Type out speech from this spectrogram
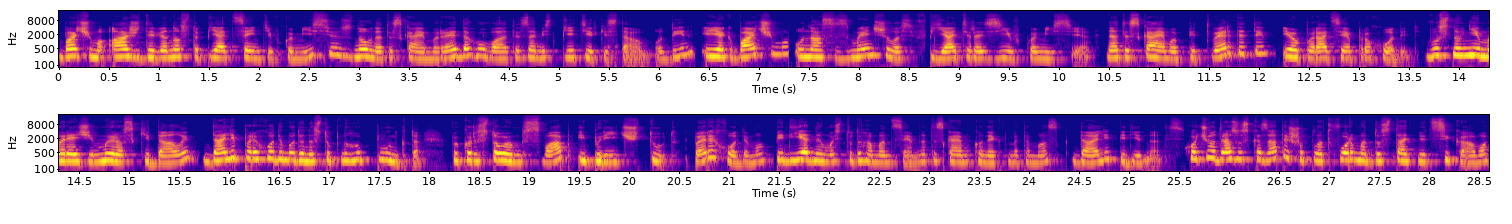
бачимо аж 95 центів комісію. Знову натискаємо редагувати. Замість п'ятірки ставимо 1. І як бачимо, у нас зменшилась в 5 разів комісія. Натискаємо підтвердити, і операція проходить. В основній мережі ми розкидали. Далі переходимо до наступного пункту. Використовуємо Swap і Bridge тут. Переходимо, під'єднуємось тут гаманцем, натискаємо Connect MetaMask, далі під'єднатися. Хочу одразу сказати, що платформа достатньо цікава,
